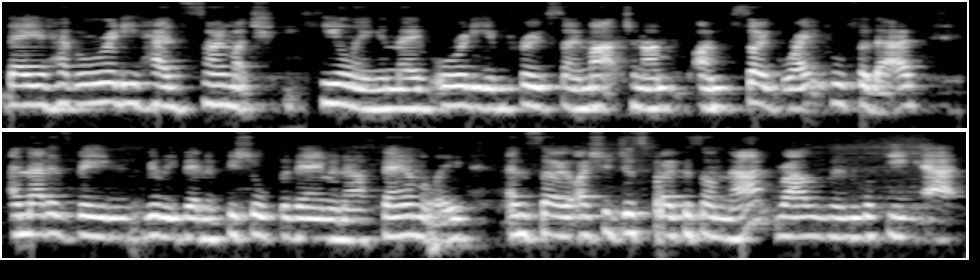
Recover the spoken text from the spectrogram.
they have already had so much healing and they've already improved so much, and I'm I'm so grateful for that, and that has been really beneficial for them and our family, and so I should just focus on that rather than looking at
